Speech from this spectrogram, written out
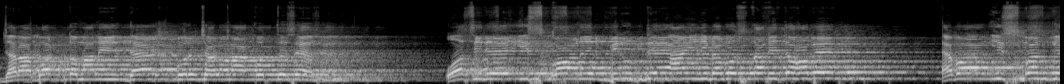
যারা বর্তমানে দেশ পরিচালনা করতেছেন, ওয়াসিরে ইস্কনের বিরুদ্ধে আইনি ব্যবস্থা নিতে হবে এবং ইস্কনকে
